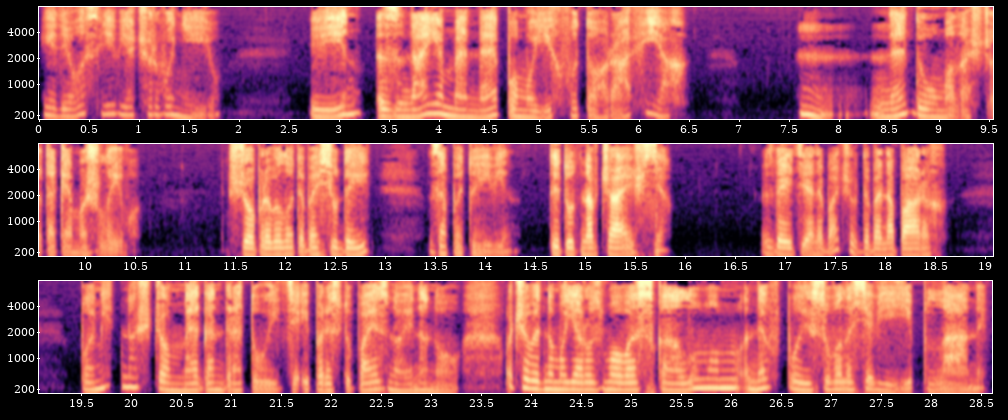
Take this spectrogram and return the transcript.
Від його слів я червонію. Він знає мене по моїх фотографіях. Хм, Не думала, що таке можливо. Що привело тебе сюди? запитує він. Ти тут навчаєшся? Здається, я не бачив тебе на парах. Помітно, що Меган дратується і переступає з ноги на ногу. Очевидно, моя розмова з Калумом не вписувалася в її плани.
